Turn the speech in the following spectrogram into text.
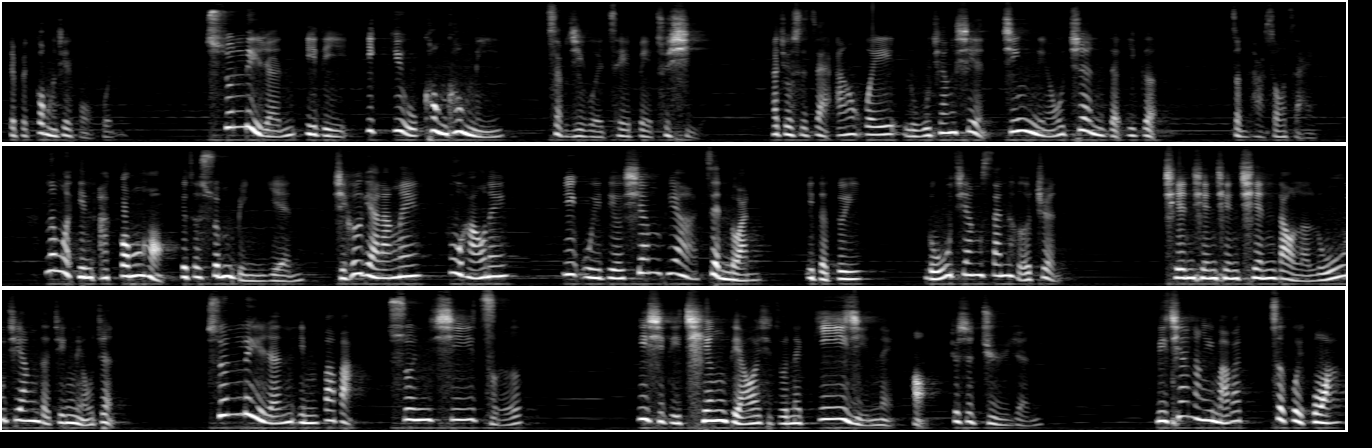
特别讲的这部分，孙立人伊的一九空空年十二月七日出世，他就是在安徽庐江县金牛镇的一个镇卡所在。那么因阿公吼叫做孙炳炎，是何家人呢？富豪呢？伊为着相片战乱，伊就对庐江三河镇迁迁迁迁到了庐江的金牛镇。孙立人因爸爸孙希泽，伊是伫清朝的时阵的举人呢，哈，就是举人。而且人伊妈妈做过官。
